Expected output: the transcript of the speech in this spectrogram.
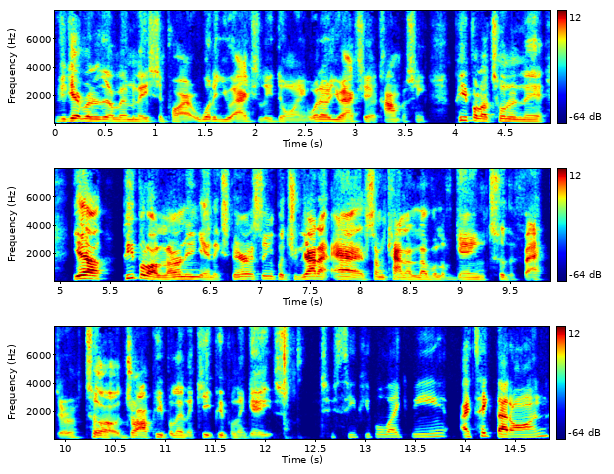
If you get rid of the elimination part, what are you actually doing? What are you actually accomplishing? People are tuning in. Yeah, people are learning and experiencing, but you got to add some kind of level of game to the factor to draw people in and keep people engaged. To see people like me, I take that on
